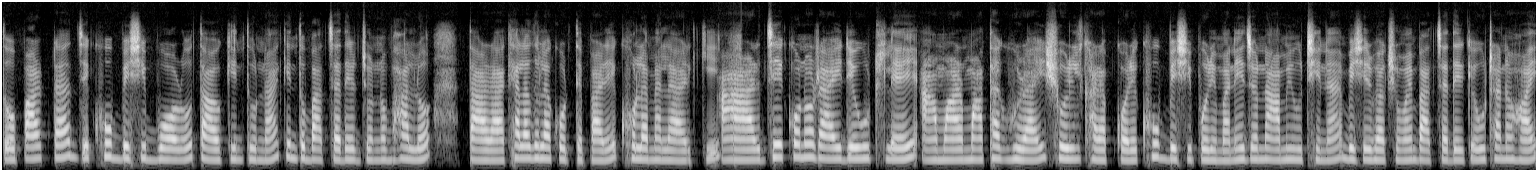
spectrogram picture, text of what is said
তো পার্কটা যে খুব বেশি বড় তাও কিন্তু না, কিন্তু বাচ্চাদের জন্য ভালো। তারা খেলাধুলা করতে পারে, খোলামেলা আর কি। আর যে কোনো রাইডে উঠলে আমার মাথা ঘোরায়, শরীর খারাপ করে খুব বেশি পরিমাণে এই জন্য আমি উঠি না। বেশিরভাগ সময় বাচ্চাদেরকে উঠানো হয়।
